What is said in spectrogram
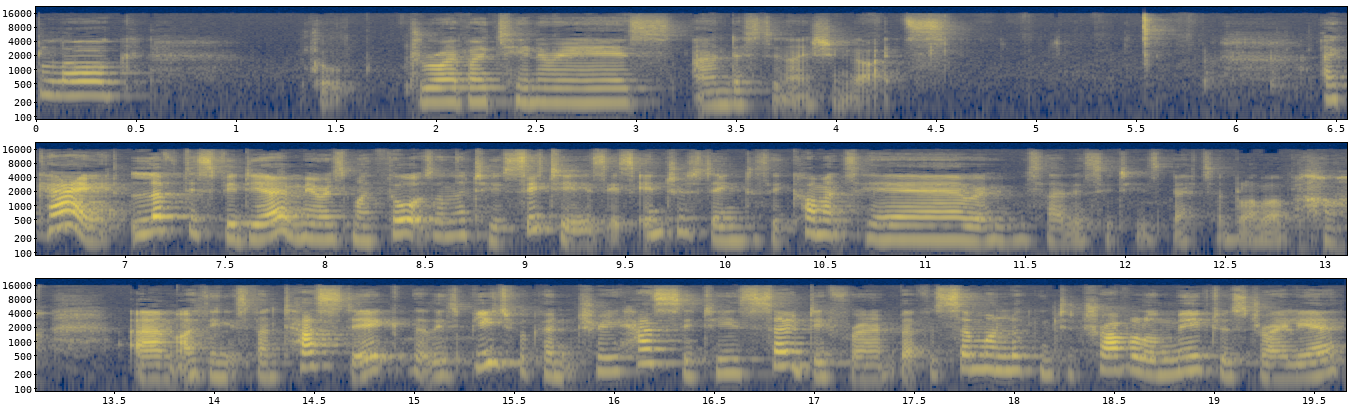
blog. I've got drive itineraries and destination guides. Okay, love this video. It mirrors my thoughts on the two cities. It's interesting to see comments here where people say the city is better, blah, blah, blah. Um, I think it's fantastic that this beautiful country has cities so different, but for someone looking to travel or move to Australia,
